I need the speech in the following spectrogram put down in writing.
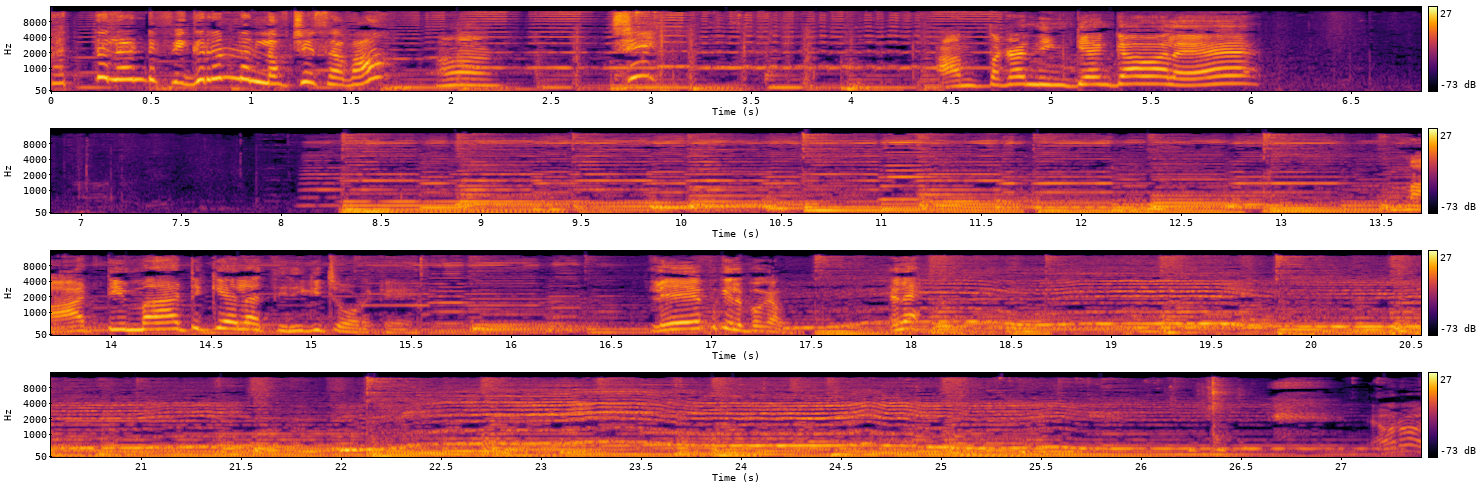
కత్తి ఫిగర్ నన్ను లవ్ చేసావా ఆ, ఛీ! అంతగా ఇంకేం కావాలే? మాటి మాటికి అలా తిరిగి చూడకే. లేపుకి వెళ్ళిపోగలం ఎలా ఎవరు?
